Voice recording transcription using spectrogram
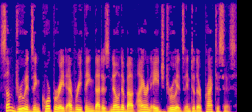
Some Druids incorporate everything that is known about Iron Age Druids into their practices.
